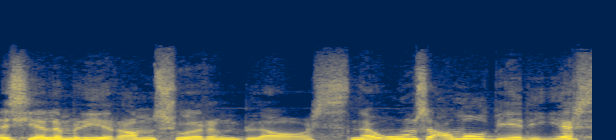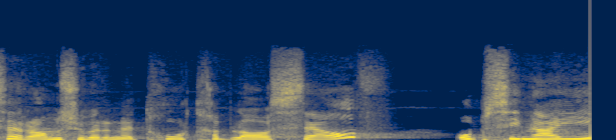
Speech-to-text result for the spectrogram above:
is julle met die ramshoring blaas. Nou ons almal weet die eerste ramshoring het God geblaas self op Sinaï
